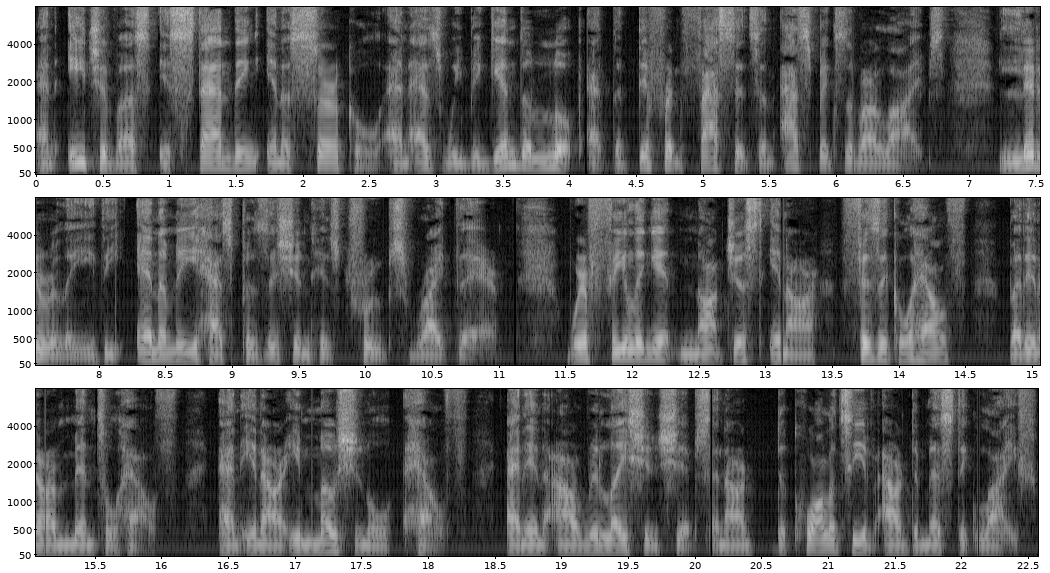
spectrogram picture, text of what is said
And each of us is standing in a circle. And as we begin to look at the different facets and aspects of our lives, literally the enemy has positioned his troops right there. We're feeling it not just in our physical health, but in our mental health and in our emotional health and in our relationships and our the quality of our domestic life.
